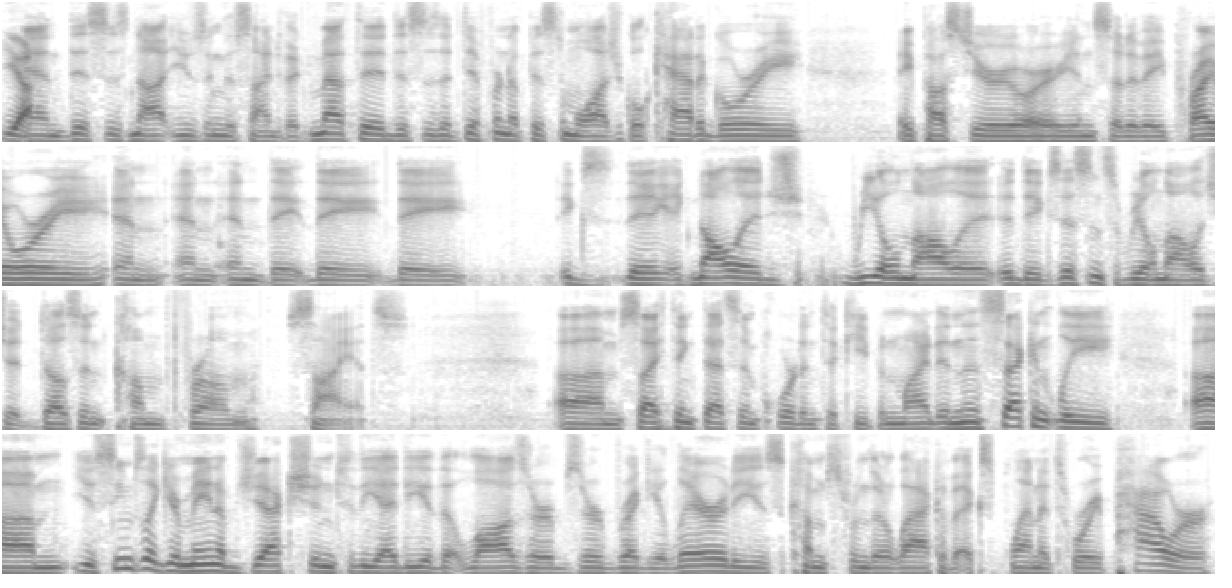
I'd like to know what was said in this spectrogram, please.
Yeah. And this is not using the scientific method. This is a different epistemological category a posteriori instead of a priori, and and and they they they ex- they acknowledge real knowledge, the existence of real knowledge that doesn't come from science. Um, so I think that's important to keep in mind. And then secondly, um, it seems like your main objection to the idea that laws are observed regularities comes from their lack of explanatory power.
